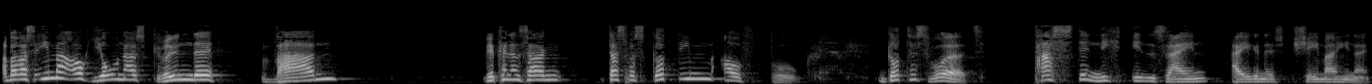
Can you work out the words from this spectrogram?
Aber was immer auch Jonas Gründe waren, wir können sagen, das, was Gott ihm auftrug, Gottes Wort, passte nicht in sein eigenes Schema hinein.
